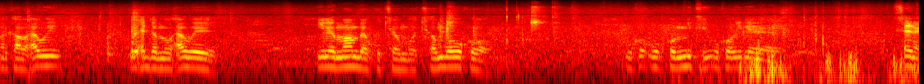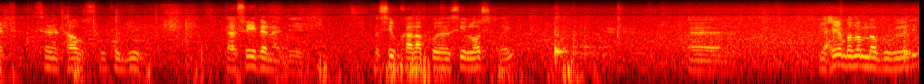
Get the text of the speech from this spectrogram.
Marka waxaa weeye wixii dambe waxaa weeye ile mambo ya kuchambua chambua huko huko huko miti huko ile senate senate house huko juu. Taasaytana dee nasiibkaadaad ku si loo shaqay yaxyo badan baa gogladi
